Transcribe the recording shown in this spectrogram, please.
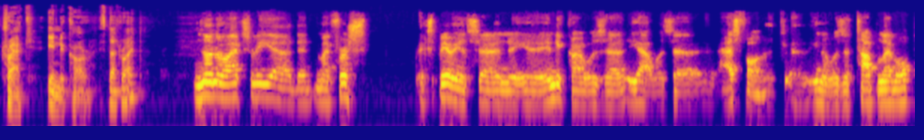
track IndyCar. Is that right? No, no. Actually, uh, that my first experience uh, in the uh, IndyCar was, uh, yeah, was uh, asphalt. Uh, you know, was a top level,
